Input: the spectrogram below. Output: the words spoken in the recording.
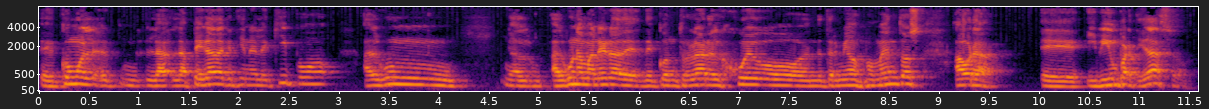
eh, como la, pegada que tiene el equipo, algún, al, alguna manera de, controlar el juego en determinados momentos. Ahora, y vi un partidazo.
